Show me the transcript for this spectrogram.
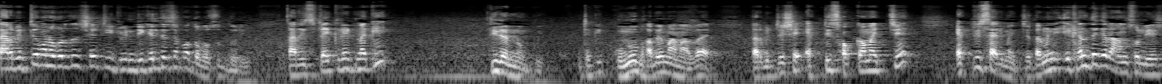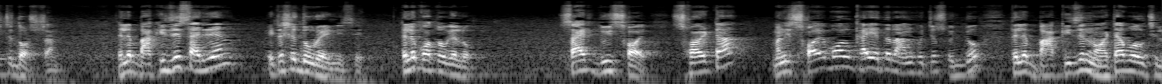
তার ভিতরে মনে করতেন সে টি টোয়েন্টি খেলতেছে কত বছর ধরে? তার স্ট্রাইক রেট নাকি তিরানব্বই। এটা কি কোনোভাবে মানা যায়? তার ভিতরে সে একটি ছক্কা মারছে, একটি সাইড মারছে। তার মানে এখান থেকে রান চলে এসছে দশ রান। তাহলে বাকি যে চারি রান, এটা সে দৌড়াই নিছে। তাহলে কত গেল? সাইড দুই, ছয়। ছয়টা মানে ছয় বল খাই এতে রান করছে চোদ্দ। তাহলে বাকি যে নয়টা বল ছিল,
